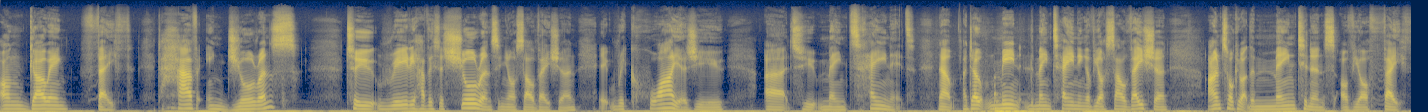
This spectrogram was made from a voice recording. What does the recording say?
ongoing faith, to have endurance, to really have this assurance in your salvation, it requires you uh, to maintain it. Now, I don't mean the maintaining of your salvation, I'm talking about the maintenance of your faith.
